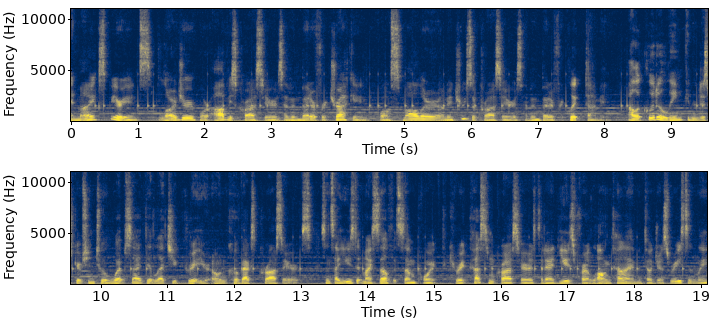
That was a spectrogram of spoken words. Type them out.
In my experience, larger, more obvious crosshairs have been better for tracking, while smaller, unintrusive crosshairs have been better for click timing. I'll include a link in the description to a website that lets you create your own KovaaK's crosshairs, since I used it myself at some point to create custom crosshairs that I had used for a long time until just recently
